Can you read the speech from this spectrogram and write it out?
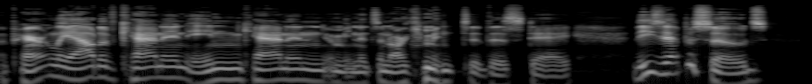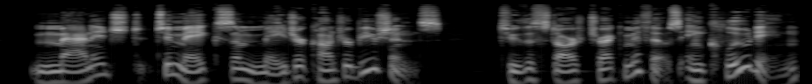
apparently out of canon, in canon. I mean, it's an argument to this day. These episodes managed to make some major contributions to the Star Trek mythos, including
